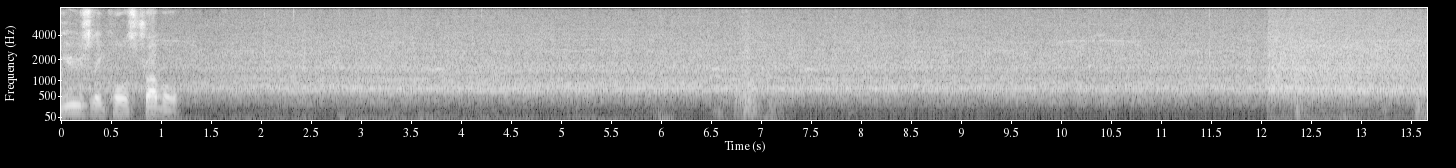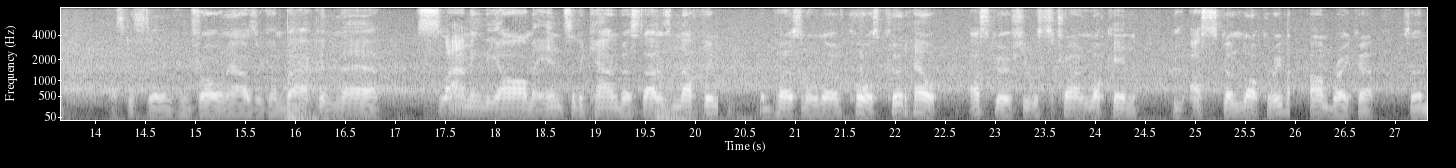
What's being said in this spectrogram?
usually cause trouble. In control now as we come back and there, slamming the arm into the canvas. That is nothing impersonal though of course could help Asuka if she was to try and lock in the Asuka lock or even arm breaker. So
